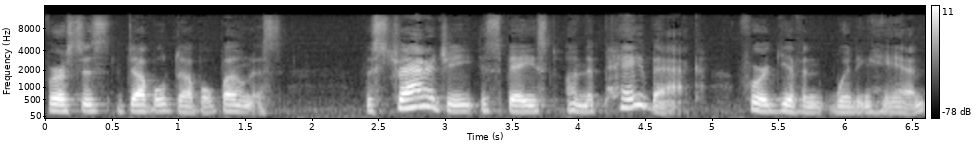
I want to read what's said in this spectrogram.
versus double double bonus. The strategy is based on the payback for a given winning hand,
